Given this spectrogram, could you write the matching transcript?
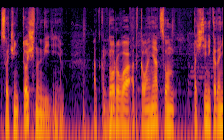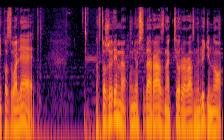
с очень точным видением, от которого отклоняться он почти никогда не позволяет. Но в то же время у него всегда разные актеры, разные люди, но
